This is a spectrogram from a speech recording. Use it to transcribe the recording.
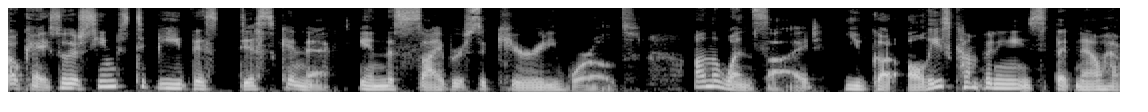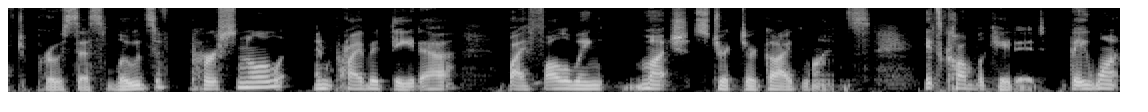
Okay, so there seems to be this disconnect in the cybersecurity world. On the one side, you've got all these companies that now have to process loads of personal and private data by following much stricter guidelines. It's complicated. They want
